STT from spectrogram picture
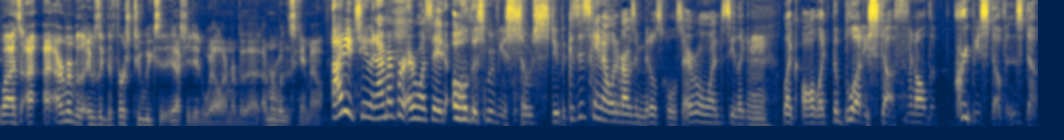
Well, it's, I I remember it was like the first two weeks it actually did well. I remember that. I remember when this came out. I do too, and I remember everyone saying, "Oh, this movie is so stupid," because this came out whenever I was in middle school, so everyone wanted to see like, Mm. like all like the bloody stuff and all the creepy stuff and stuff.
